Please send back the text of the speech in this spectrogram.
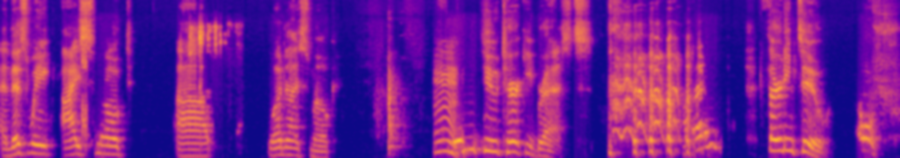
and this week I smoked. Uh, what did I smoke? Mm. 32 turkey breasts. 32. Oof.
